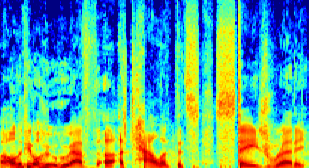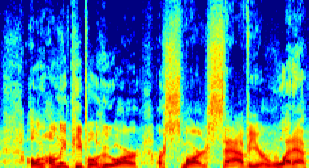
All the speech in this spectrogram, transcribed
uh, only people who, who have a, a talent that's stage ready. Only, people who are, are smart, savvy, or whatever.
